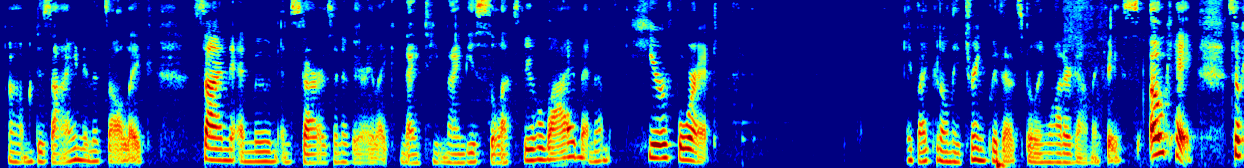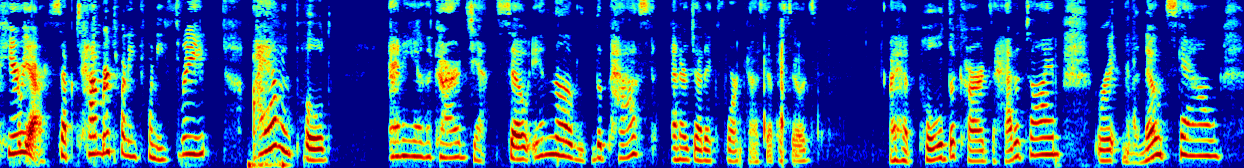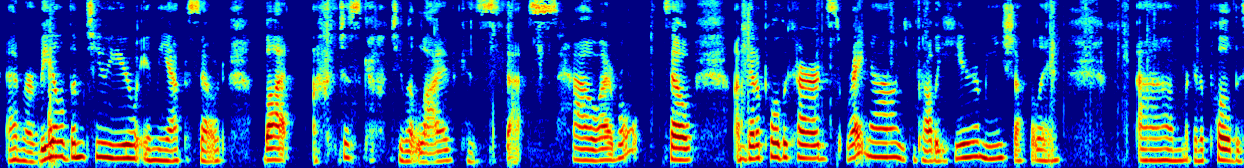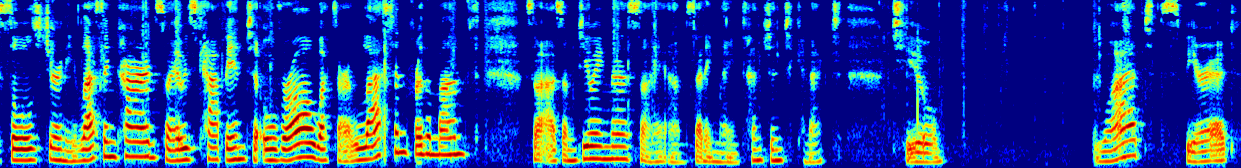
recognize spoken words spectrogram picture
um, design, and it's all like sun and moon and stars in a very like 1990s celestial vibe, and I'm here for it. If I could only drink without spilling water down my face. Okay, so here we are, September 2023. I haven't pulled any of the cards yet. So in the the past energetic forecast episodes, I had pulled the cards ahead of time, written the notes down, and revealed them to you in the episode. But I'm just to do it live because that's how I roll. So I'm to pull the cards right now. You can probably hear me shuffling. Um, we're to pull the Soul's Journey lesson card. So I always tap into overall what's our lesson for the month. So as I'm doing this, I am setting my intention to connect to what spirit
